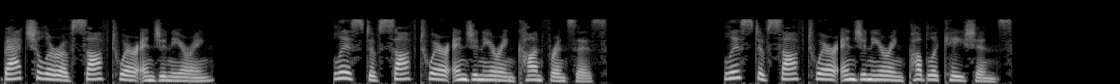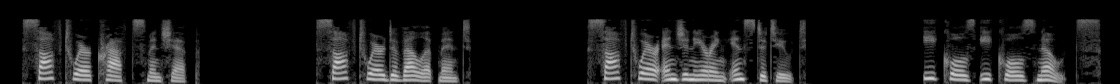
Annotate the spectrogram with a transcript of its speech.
Bachelor of Software Engineering List of software engineering conferences List of software engineering publications Software craftsmanship Software development Software Engineering Institute Notes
